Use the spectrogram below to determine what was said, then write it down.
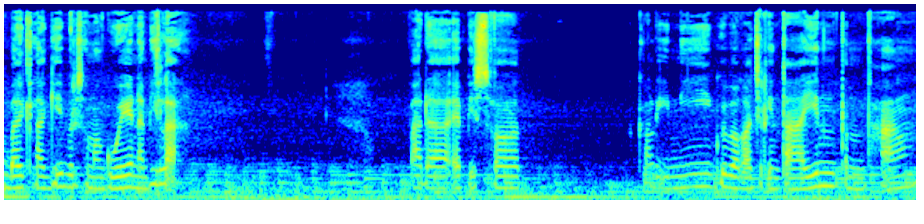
balik lagi bersama gue Nabila. Pada episode kali ini gue bakal ceritain tentang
